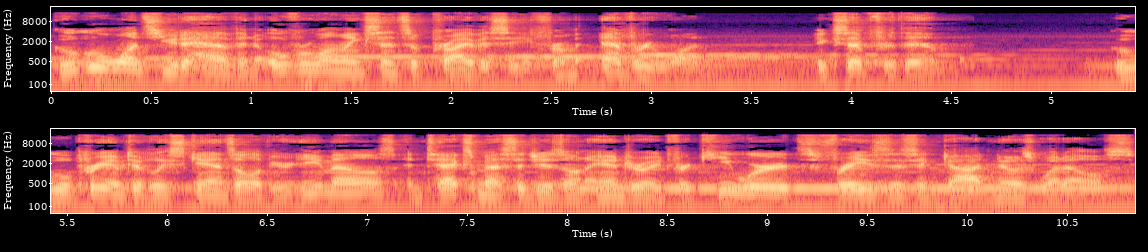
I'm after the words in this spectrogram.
Google wants you to have an overwhelming sense of privacy from everyone, except for them. Google preemptively scans all of your emails and text messages on Android for keywords, phrases, and God knows what else.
